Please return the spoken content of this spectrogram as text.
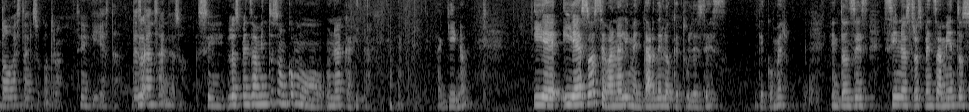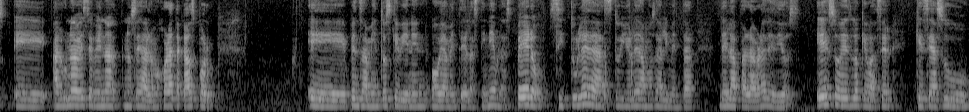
todo está en su control. Sí. Y ya está. Descansa en eso. Sí, los pensamientos son como una cajita, aquí, ¿no? Y, eh, y esos se van a alimentar de lo que tú les des de comer. Entonces, si nuestros pensamientos eh, alguna vez se ven, no sé, a lo mejor atacados por eh, pensamientos que vienen obviamente de las tinieblas, pero si tú le das, tú y yo le damos a alimentar de la palabra de Dios, eso es lo que va a hacer que sea su,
